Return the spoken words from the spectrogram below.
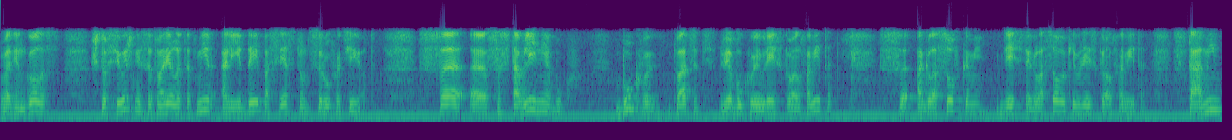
в один голос, что Всевышний сотворил этот мир аль посредством цируфа тиот, с э, составления букв. Буквы, 22 буквы еврейского алфавита – с огласовками, 10 огласовок еврейского алфавита, с таамим,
